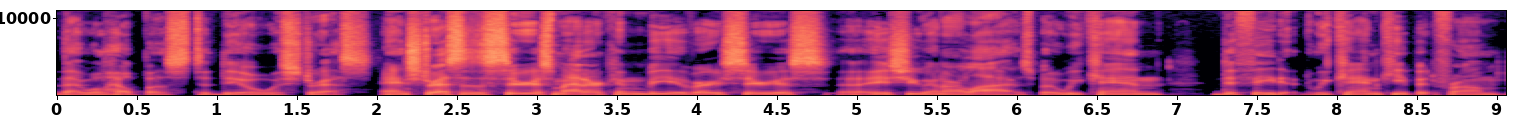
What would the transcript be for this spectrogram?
that will help us to deal with stress. And stress is a serious matter, can be a very serious uh, issue in our lives, but we can defeat it. We can keep it from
